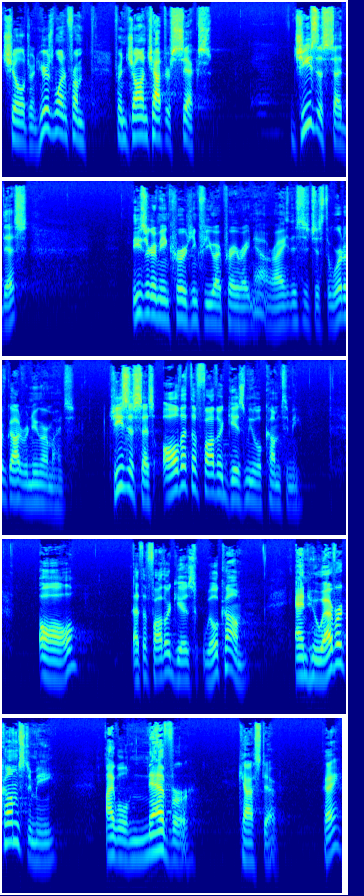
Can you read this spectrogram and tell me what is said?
children. Here's one from, from John chapter 6. Jesus said this. These are going to be encouraging for you, I pray, right now, right? This is just the Word of God renewing our minds. Jesus says, All that the Father gives me will come to me. All that the Father gives will come. And whoever comes to me, I will never cast out. Okay?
